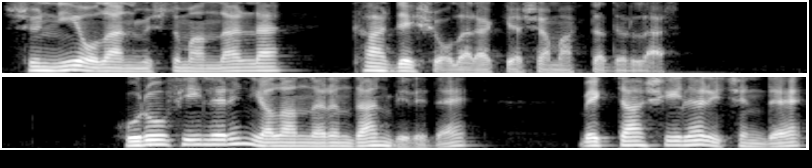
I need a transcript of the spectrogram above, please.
Sünni olan Müslümanlarla kardeş olarak yaşamaktadırlar. Hurufilerin yalanlarından biri de Bektaşiler içinde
